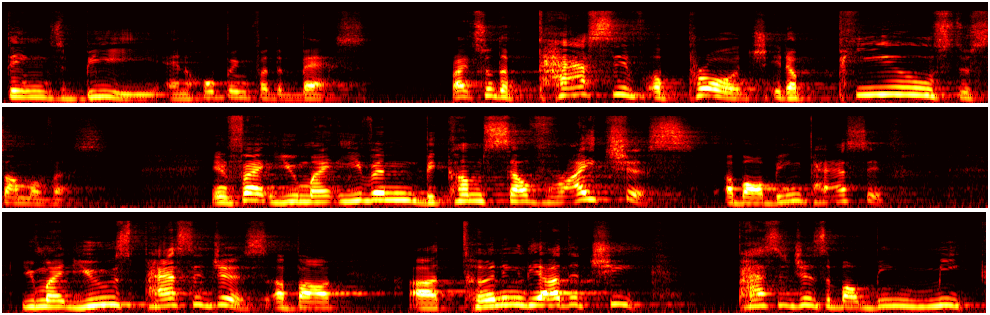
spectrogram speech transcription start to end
things be and hoping for the best, right? So, the passive approach, it appeals to some of us. In fact, you might even become self righteous about being passive. You might use passages about uh, turning the other cheek, passages about being meek,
